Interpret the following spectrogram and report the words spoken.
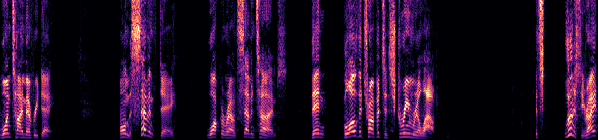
one time every day. On the seventh day, walk around seven times, then blow the trumpets and scream real loud. It's lunacy, right?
